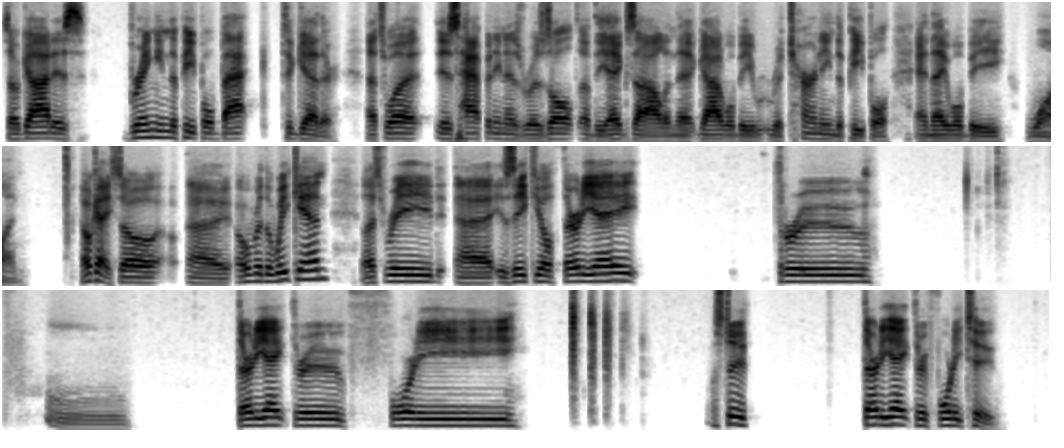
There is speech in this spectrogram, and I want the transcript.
So God is bringing the people back together. That's what is happening as a result of the exile, and that God will be returning the people and they will be one. Okay, so uh, over the weekend, let's read uh, Ezekiel 38 through ooh, 38 through 40. Let's do 38 through 42.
